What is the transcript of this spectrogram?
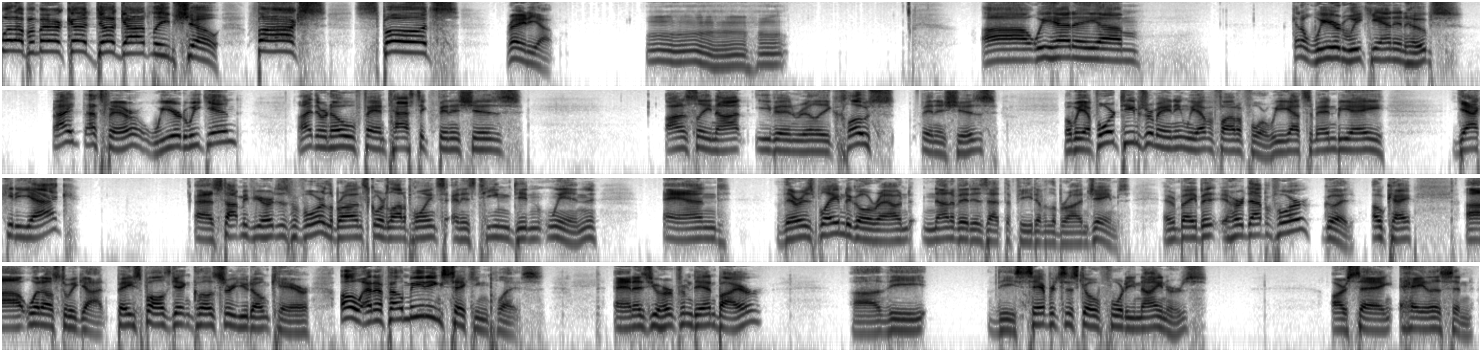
What up, America? Doug Gottlieb Show, Fox Sports Radio. Mm-hmm. Uh, we had a um, kind of weird weekend in hoops, right? That's fair. Weird weekend. Right? There were no fantastic finishes. Honestly, not even really close finishes. But we have four teams remaining. We have a final four. We got some NBA yakety yak. Uh, stop me if you heard this before. LeBron scored a lot of points and his team didn't win. And there is blame to go around. None of it is at the feet of LeBron James. Everybody heard that before? Good. Okay. Uh, what else do we got? Baseball's getting closer. You don't care. Oh, NFL meetings taking place. And as you heard from Dan Beyer, uh, the the San Francisco 49ers are saying, hey, listen,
